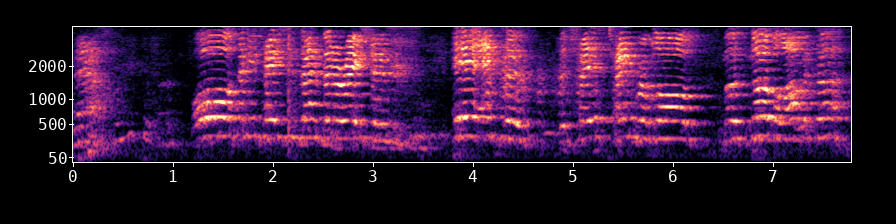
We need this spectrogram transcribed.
Now, all salutations and venerations. Here enters the traitous chamber of laws, most noble arbiter,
